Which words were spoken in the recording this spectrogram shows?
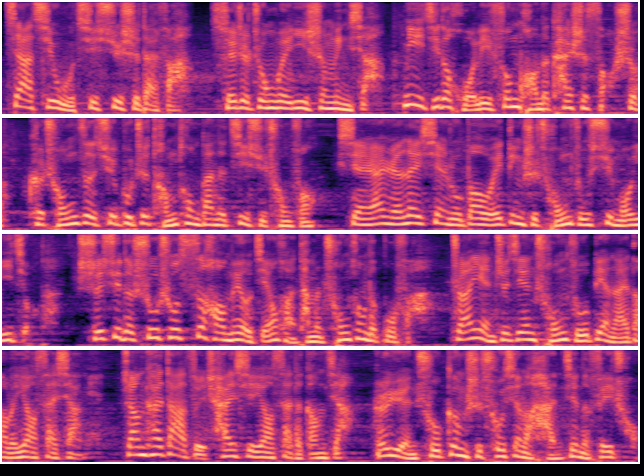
架起武器蓄势待发。随着中尉一声令下，密集的火力疯狂的开始扫射，可虫子却不知疼痛般的继续冲锋。显然，人类陷入包围定是虫族蓄谋已久的，持续的输出丝毫没有减缓他们冲锋的步伐。转眼之间，虫族便来到了要塞下面，张开大嘴拆卸要塞的钢架。而远处更是出现了罕见的飞虫，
